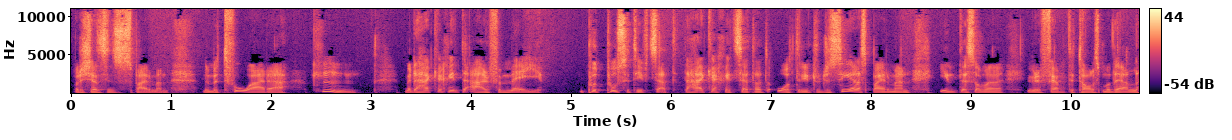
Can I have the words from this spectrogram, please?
Och det känns inte som Spiderman. Nummer två är det, hmm, men det här kanske inte är för mig på ett positivt sätt. Det här kanske är ett sätt att återintroducera Spiderman, inte som en, ur en 50-talsmodell,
